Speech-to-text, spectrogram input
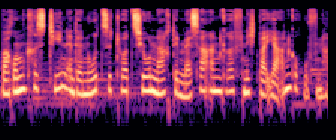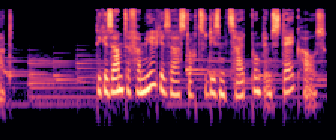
warum Christine in der Notsituation nach dem Messerangriff nicht bei ihr angerufen hat. Die gesamte Familie saß doch zu diesem Zeitpunkt im Steakhouse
